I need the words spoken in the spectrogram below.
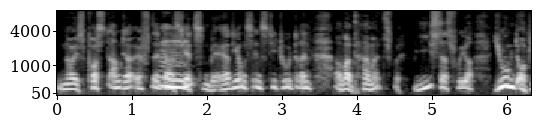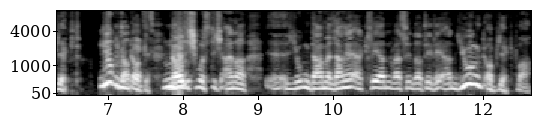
ein neues Postamt eröffnet. Da ist jetzt ein Beerdigungsinstitut drin. Aber damals, wie hieß das früher? Jugendobjekt. Jugendobjekt. Mhm. Neulich musste ich einer äh, jungen Dame lange erklären, was in der DDR ein Jugendobjekt war.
